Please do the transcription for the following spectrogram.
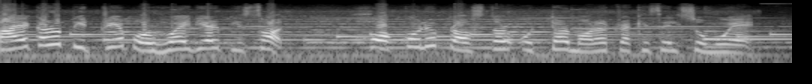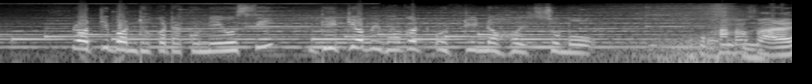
বায়েক আৰু পিতৃয়ে পঢ়ুৱাই দিয়াৰ পিছত সকলো প্ৰশ্নৰ উত্তৰ মনত ৰাখিছিল চুমুৱে। প্ৰতিবন্ধকতাকো নেওচি দ্বিতীয় বিভাগত উত্তীৰ্ণ হ'ল চুমু। সুশান্ত ছাৰে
